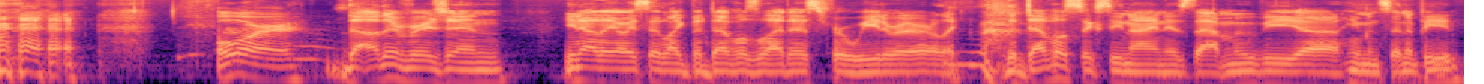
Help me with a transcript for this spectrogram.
Or the other version, you know, they always say like the devil's lettuce for weed or whatever. Like the devil's 69 is that movie uh, Human Centipede.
